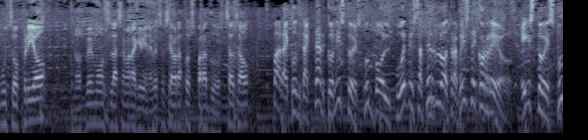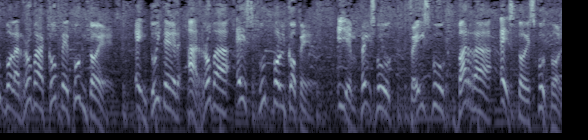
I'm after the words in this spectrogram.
mucho frío. Nos vemos la semana que viene. Besos y abrazos para todos. Chao, chao. Para contactar con Esto es Fútbol puedes hacerlo a través de correo. Esto es fútbol arroba cope. En Twitter arroba es fútbol cope. Y en Facebook, Facebook barra Esto es Fútbol.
